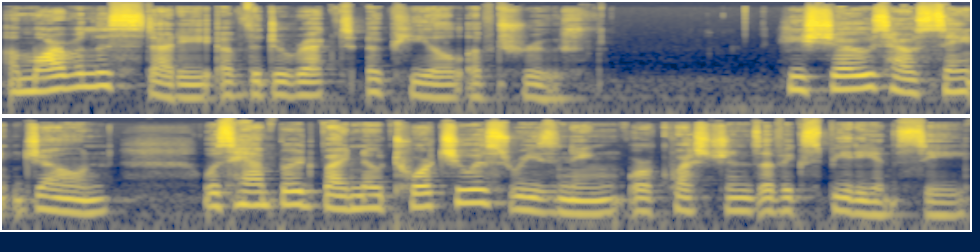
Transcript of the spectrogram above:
a marvelous study of the direct appeal of truth. He shows how St. Joan was hampered by no tortuous reasoning or questions of expediency,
